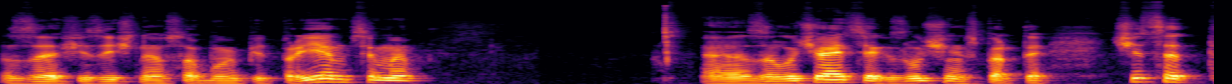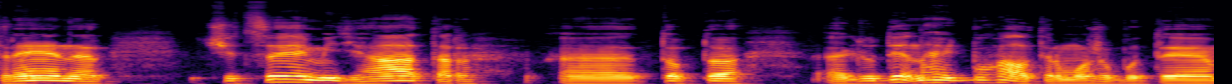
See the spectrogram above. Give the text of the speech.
з фізичними особами-підприємцями. Е, Залучаються як залучені експерти. Чи це тренер, чи це медіатор. е, Тобто е, люди, навіть бухгалтер може бути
